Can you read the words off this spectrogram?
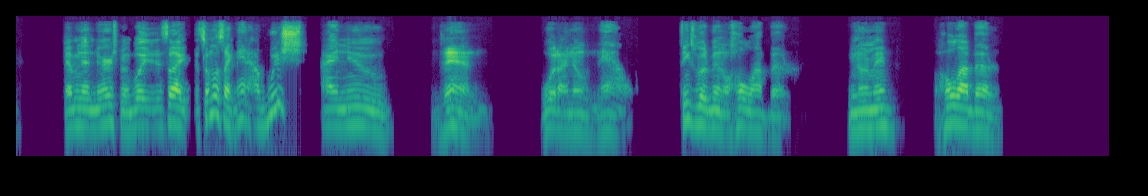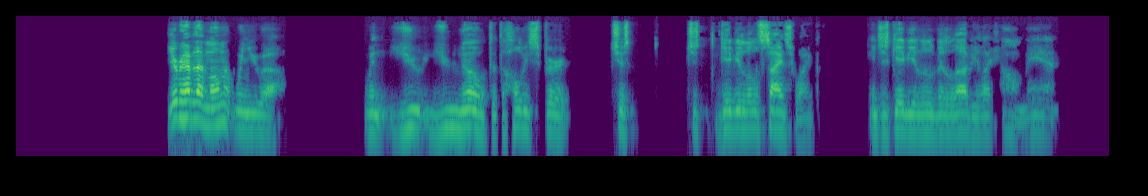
having that nourishment. Boy, it's like it's almost like, man, I wish I knew then what I know now. Things would have been a whole lot better. You know what I mean? A whole lot better. You ever have that moment when you uh when you you know that the Holy Spirit just just gave you a little sideswipe and just gave you a little bit of love, you're like, oh man,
